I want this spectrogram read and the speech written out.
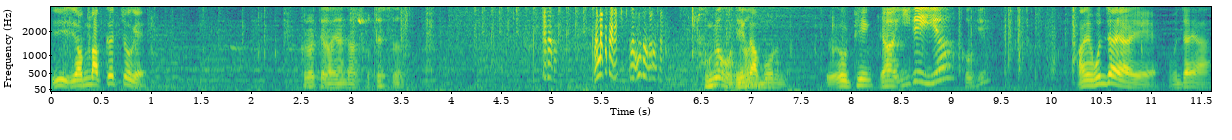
이 연막 끝쪽에 그럴 때가 아니야 나 좋댔어 두 명 어디 얘 나 갔노? 모른다 여기 핑 야 2대2야? 거기? 아니 혼자야 얘. 혼자야.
